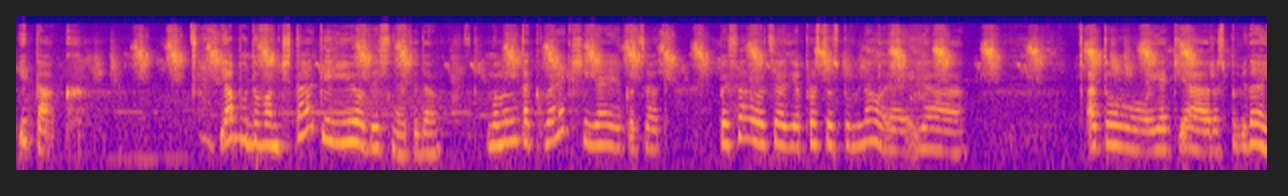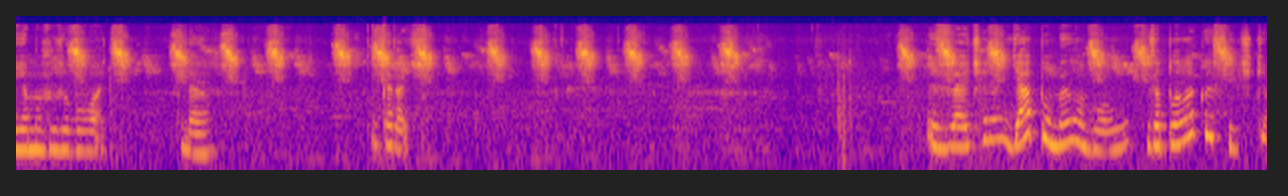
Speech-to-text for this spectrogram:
І так, я буду вам читати і об'ясняти, да. Бо мені так легше, я як оце от писала оце, я просто вспоминала, я. А то як я розповідаю, я можу забувати. Да. Коротше. З вечора я помила голову, заплела косички,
